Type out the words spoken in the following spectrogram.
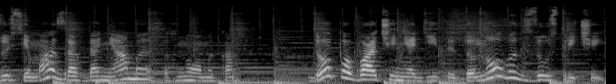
з усіма завданнями гномика. До побачення, діти, до нових зустрічей!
